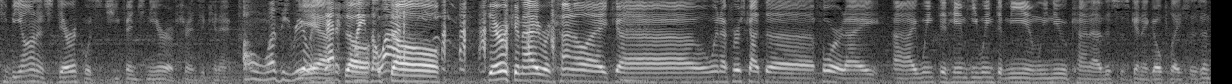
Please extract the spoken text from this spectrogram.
to be honest, Derrick was the chief engineer of Transit Connect. oh, was he really? Yeah, that explains so, a lot. So Derrick and I were kind of like uh, when I first got to Ford, I uh, I winked at him, he winked at me, and we knew kind of this was going to go places. And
